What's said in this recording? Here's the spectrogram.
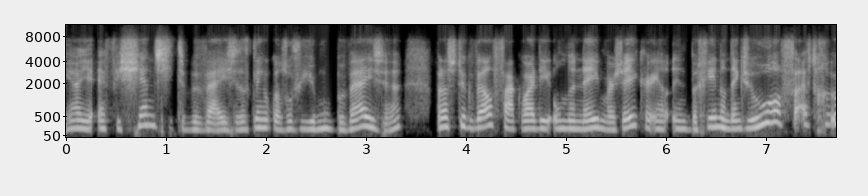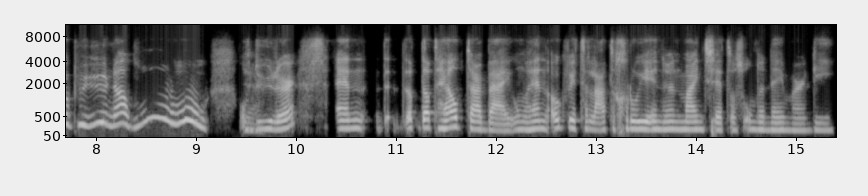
ja, je efficiëntie te bewijzen. Dat klinkt ook alsof je je moet bewijzen. Maar dat is natuurlijk wel vaak waar die ondernemer, zeker in, in het begin, dan denken ze, hoe 50 euro per uur, nou, hoe, hoe, of Ja. duurder. En dat, dat helpt daarbij om hen ook weer te laten groeien in hun mindset als ondernemer, die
